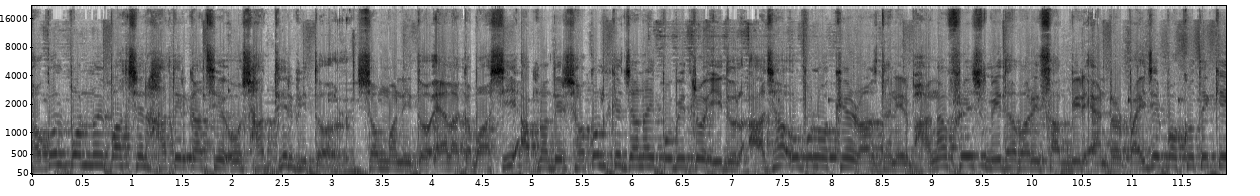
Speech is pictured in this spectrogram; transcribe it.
সকল পণ্যই পাচ্ছেন হাতের কাছে ও সাধ্যের ভিতর। সম্মানিত এলাকাবাসী, আপনাদের সকলকে জানাই পবিত্র ঈদুল আজহা উপলক্ষে রাজধানীর ভাঙা ফ্রেশ মেধাবাড়ি সাব্বির এন্টারপ্রাইজের পক্ষ থেকে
